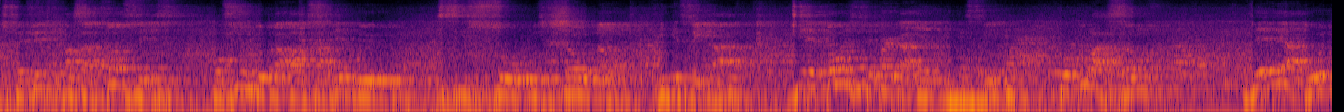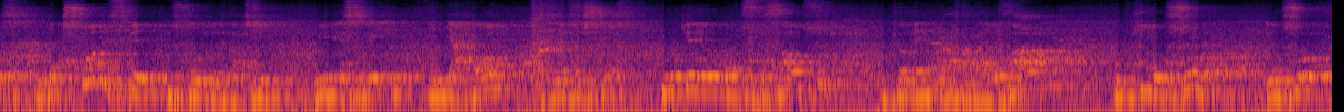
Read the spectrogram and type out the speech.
os prefeitos que passaram, todos eles, confiam no meu trabalho, sabendo eu se sou oposição ou não, me respeitaram, diretores de departamento me respeitam, população, vereadores, durante todo esse período do estudo legislativo, me respeitam e me apoiam nas minhas atitudes, porque eu não sou falso, o que eu tenho para falar eu falo, o que eu sou, eu sou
